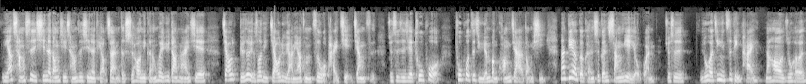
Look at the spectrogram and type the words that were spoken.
你要尝试新的东西、尝试新的挑战的时候，你可能会遇到哪一些焦，比如说有时候你焦虑啊，你要怎么自我排解？这样子就是这些突破。突破自己原本框架的东西。那第二个可能是跟商业有关，就是如何经营自品牌，然后如何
